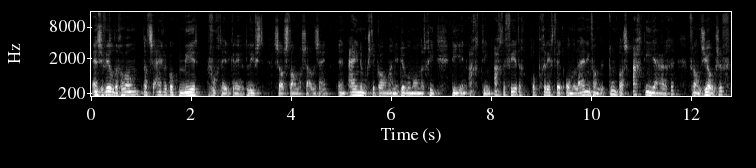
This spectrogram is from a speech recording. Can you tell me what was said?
En ze wilden gewoon dat ze eigenlijk ook meer bevoegdheden kregen, het liefst zelfstandig zouden zijn. Een einde moest er komen aan die dubbelmonarchie die in 1848 opgericht werd onder leiding van de toen pas 18-jarige Frans Jozef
